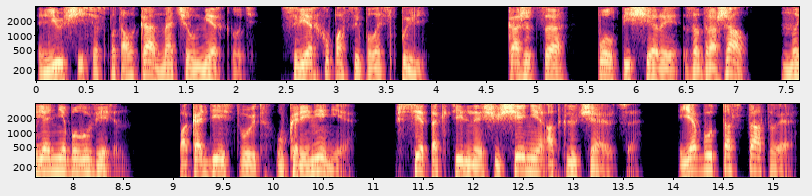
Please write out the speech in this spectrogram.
льющийся с потолка, начал меркнуть, сверху посыпалась пыль. Кажется, Пол пещеры задрожал, но я не был уверен. Пока действует укоренение, все тактильные ощущения отключаются. Я будто статуя,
